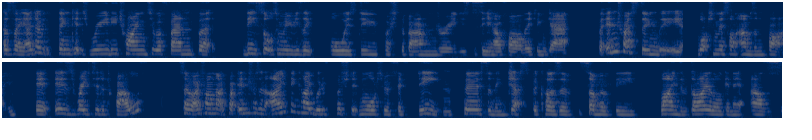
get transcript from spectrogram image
As I say, I don't think it's really trying to offend, but these sorts of movies like always do push the boundaries to see how far they can get. But interestingly, watching this on Amazon Prime, it is rated a 12. So I found that quite interesting. I think I would have pushed it more to a 15 personally, just because of some of the lines of dialogue in it as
